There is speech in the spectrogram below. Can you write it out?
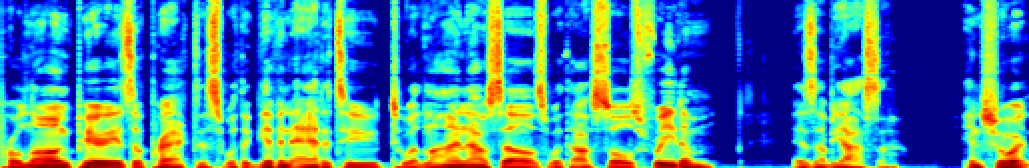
prolonged periods of practice with a given attitude to align ourselves with our soul's freedom is abhyasa. In short,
